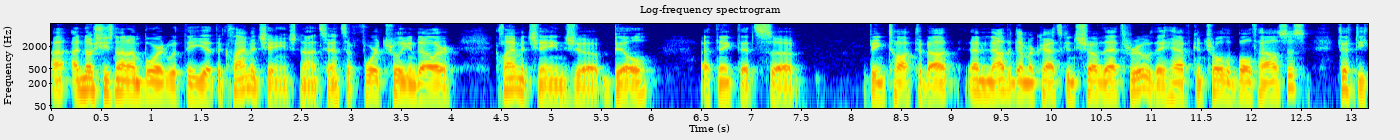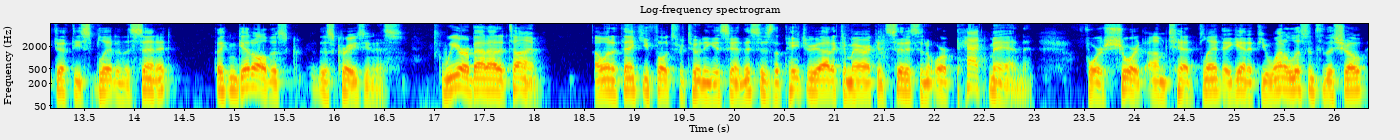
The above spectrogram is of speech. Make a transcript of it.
I know she's not on board with the uh, the climate change nonsense, a four trillion dollar climate change uh, bill. I think that's uh, being talked about. And now the Democrats can shove that through. They have control of both houses, 50-50 split in the Senate. They can get all this this craziness. We are about out of time. I want to thank you folks for tuning us in. This is the Patriotic American Citizen, or PAC-Man for short. I'm Ted Flint. Again, if you want to listen to the show,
